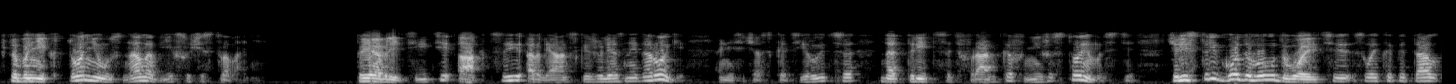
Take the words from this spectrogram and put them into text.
чтобы никто не узнал об их существовании. «Приобретите акции Орлеанской железной дороги», они сейчас котируются на 30 франков ниже стоимости. Через три года вы удвоите свой капитал,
